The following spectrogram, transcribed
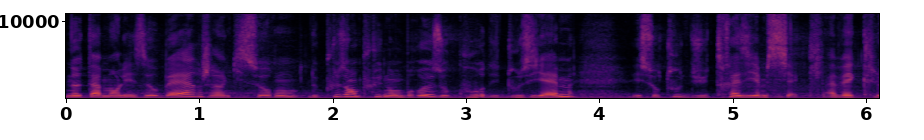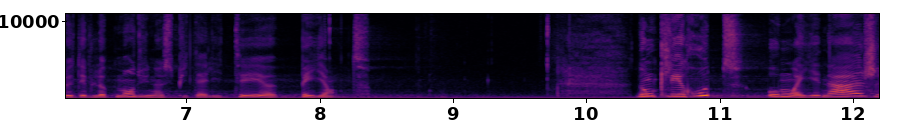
notamment les auberges, hein, qui seront de plus en plus nombreuses au cours du XIIe et surtout du XIIIe siècle, avec le développement d'une hospitalité euh, payante. Donc les routes au Moyen Âge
